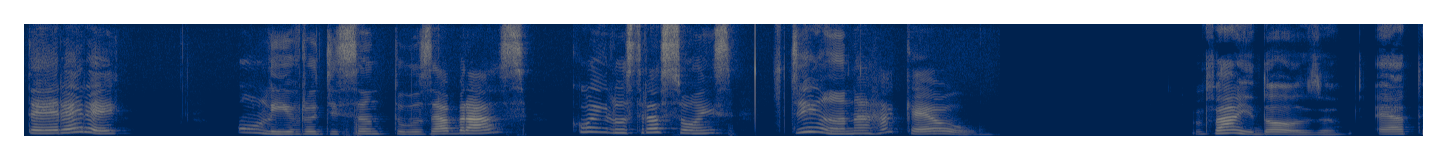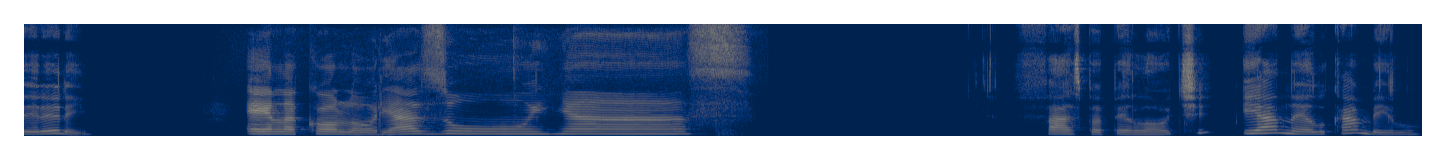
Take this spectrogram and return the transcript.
Tererê, um livro de Santuza Brás com ilustrações de Ana Raquel. Vaidosa é a Tererê. Ela colore as unhas, faz papelote e anela o cabelo.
